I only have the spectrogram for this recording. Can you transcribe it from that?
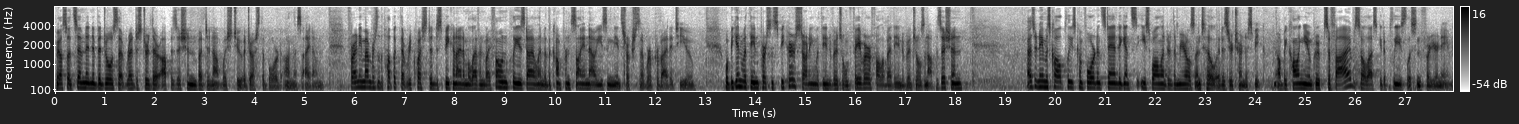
We also had seven individuals that registered their opposition but did not wish to address the board on this item. For any members of the public that requested to speak on item 11 by phone, please dial into the conference line now using the instructions that were provided to you. We'll begin with the in-person speakers, starting with the individual in favor, followed by the individuals in opposition. As your name is called, please come forward and stand against the east wall under the murals until it is your turn to speak. I'll be calling you in groups of five, so I'll ask you to please listen for your name.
